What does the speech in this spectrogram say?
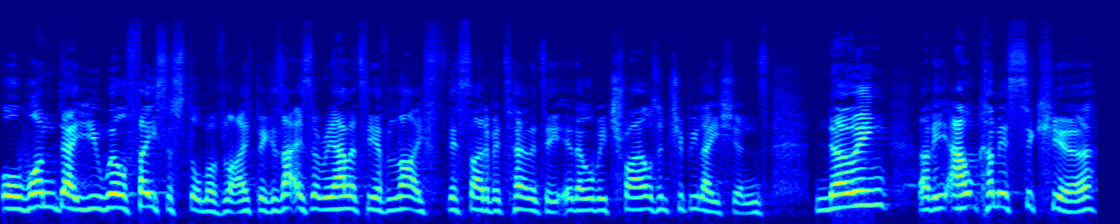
or one day you will face a storm of life because that is the reality of life this side of eternity. There will be trials and tribulations. Knowing that the outcome is secure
